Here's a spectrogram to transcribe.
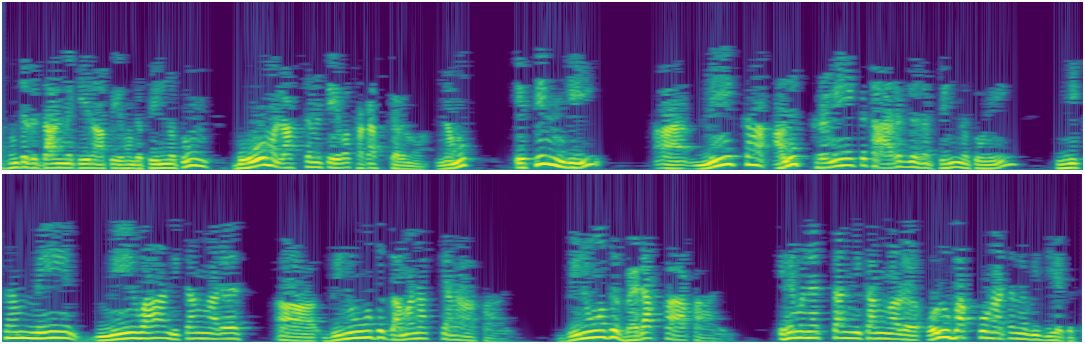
හොඳට දන්න කියන අපේ හොඳ පින්නතුන් බොහොම ලක්ෂණට ඒවා සකස් කරනවා. නමුත් එතින්දී මේක අලුත් ක්‍රමයකට අරගෙන පින්නතුනේ නිකම් මේ මේවා නිකන් අර විනෝද ගමනක් යන ආකාරය. විනෝද වැඩක් ආකාරය. එහෙම නැත්නම් නිකන් අර ඔලුබක්කෝ නටන විදියකට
